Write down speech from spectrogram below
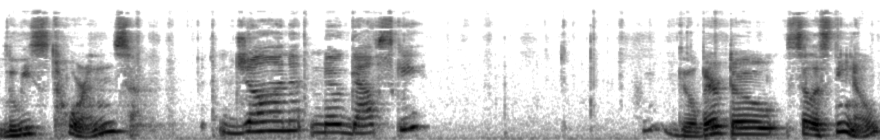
Luis Torrens, John Nogowski. Gilberto Celestino,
